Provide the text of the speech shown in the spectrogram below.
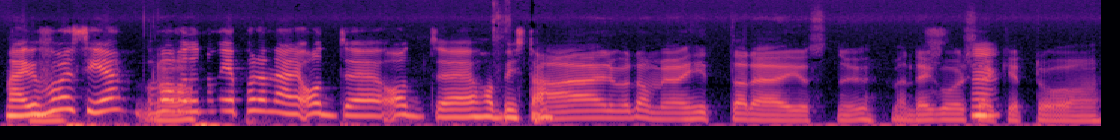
Nej, vi får väl se. Vad Ja. var det nog mer på den här Odd, Odd eh, Hobbys då? Nej, det var de jag hittade just nu. Men det går Mm. säkert att,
